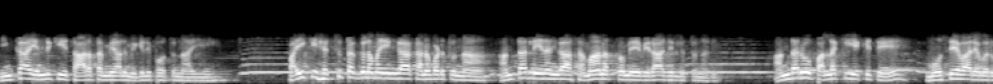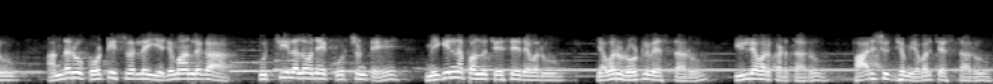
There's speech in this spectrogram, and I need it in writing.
ఇంకా ఎందుకు ఈ తారతమ్యాలు మిగిలిపోతున్నాయి? పైకి హెచ్చు తగ్గులమయంగా కనబడుతున్న అంతర్లీనంగా సమానత్వమే విరాజిల్లుతున్నది. అందరూ పల్లకి ఎక్కితే మోసేవారెవరు? అందరూ కోటీశ్వర్లై యజమానులుగా కుర్చీలలోనే కూర్చుంటే మిగిలిన పనులు చేసేదెవరు? ఎవరు రోడ్లు వేస్తారు? ఇళ్ళెవరు కడతారు? పారిశుద్ధ్యం ఎవరు చేస్తారు?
